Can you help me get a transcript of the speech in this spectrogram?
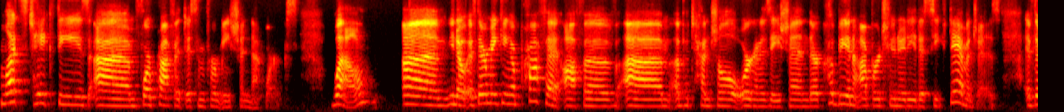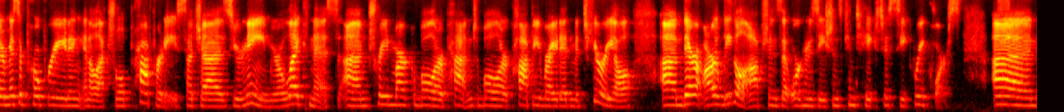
let's take these um, for-profit disinformation networks. Well, um, you know, if they're making a profit off of um, a potential organization, there could be an opportunity to seek damages. If they're misappropriating intellectual property, such as your name, your likeness, um, trademarkable or patentable or copyrighted material, um, there are legal options that organizations can take to seek recourse um,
